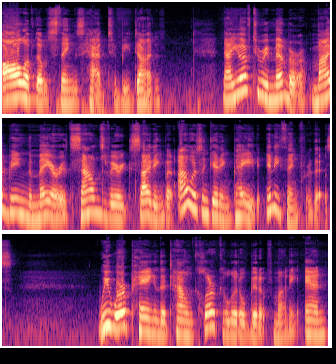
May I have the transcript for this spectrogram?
all of those things had to be done. Now you have to remember, my being the mayor, it sounds very exciting, but I wasn't getting paid anything for this. We were paying the town clerk a little bit of money, and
